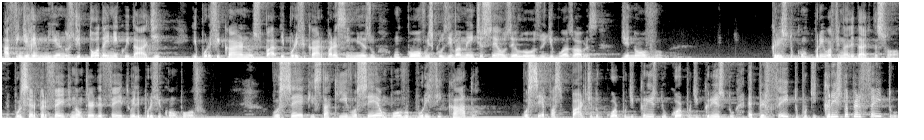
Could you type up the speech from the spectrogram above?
a fim de remir-nos de toda iniquidade e purificar-nos e purificar para si mesmo um povo exclusivamente seu, zeloso e de boas obras. De novo, Cristo cumpriu a finalidade da sua obra. Por ser perfeito e não ter defeito, ele purificou o povo. Você que está aqui, você é um povo purificado. Você faz parte do corpo de Cristo, e o corpo de Cristo é perfeito, porque Cristo é perfeito.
